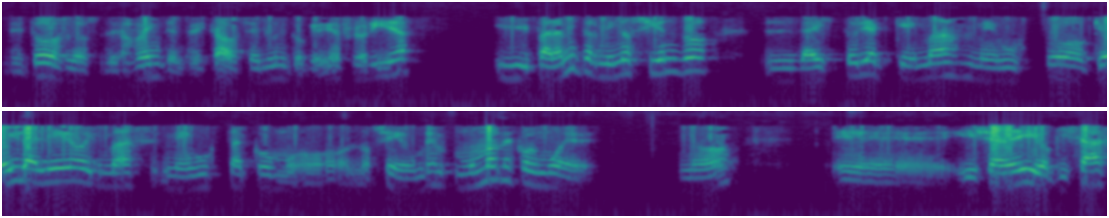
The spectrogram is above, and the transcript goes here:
de todos los de los 20 entrevistados, es el único que vive en Florida, y para mí terminó siendo la historia que más me gustó, que hoy la leo y más me gusta como, no sé, más me conmueve, ¿no? Eh, y ya le digo, quizás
